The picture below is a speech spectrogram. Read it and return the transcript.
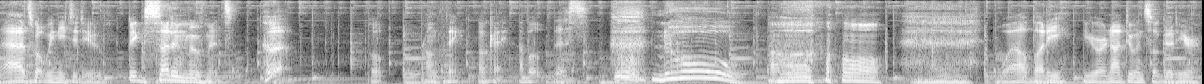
That's what we need to do. Big sudden movements. Huh. Oh, wrong thing. Okay, how about this? no! Oh, well, buddy, you are not doing so good here.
